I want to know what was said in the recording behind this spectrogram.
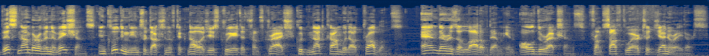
This number of innovations, including the introduction of technologies created from scratch, could not come without problems. And there is a lot of them in all directions, from software to generators.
